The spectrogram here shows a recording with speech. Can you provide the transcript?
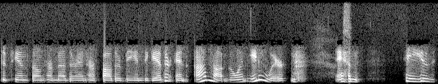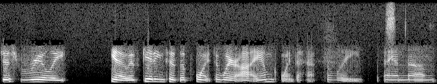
depends on her mother and her father being together, and I'm not going anywhere. and he is just really, you know, it's getting to the point to where I am going to have to leave, and um,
